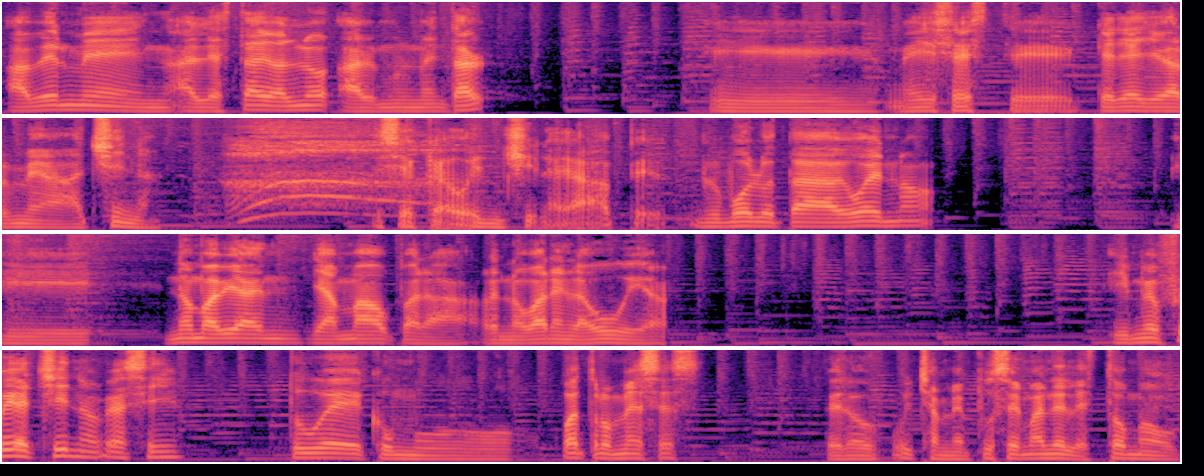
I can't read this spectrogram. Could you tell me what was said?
a verme en- al estadio al, monumental y me dice este quería llevarme a China. Decía que hago en China ya pero el bolo estaba bueno y no me habían llamado para renovar en la U ya. Y me fui a China así. Tuve como cuatro meses pero pucha, me puse mal del estómago.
